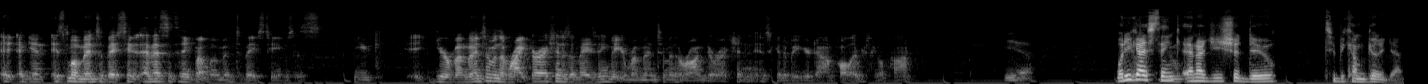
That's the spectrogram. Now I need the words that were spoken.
it, again it's momentum based and that's the thing about momentum based teams is you your momentum in the right direction is amazing but your momentum in the wrong direction is going to be your downfall every single time yeah. What do you guys think NRG should do to become good again?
